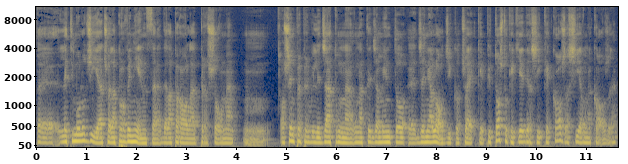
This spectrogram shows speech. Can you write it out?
eh, l'etimologia, cioè la provenienza della parola persona. Ho sempre privilegiato una, un atteggiamento eh, genealogico, cioè che piuttosto che chiedersi che cosa sia una cosa,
